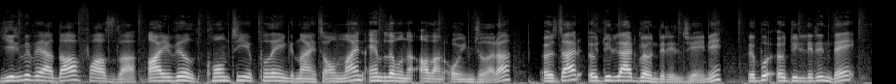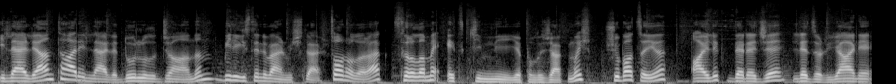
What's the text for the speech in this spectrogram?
20 veya daha fazla I Will Continue Playing Night Online emblemini alan oyunculara özel ödüller gönderileceğini ve bu ödüllerin de ilerleyen tarihlerde duyurulacağının bilgisini vermişler. Son olarak sıralama etkinliği yapılacakmış. Şubat ayı aylık derece ladder yani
